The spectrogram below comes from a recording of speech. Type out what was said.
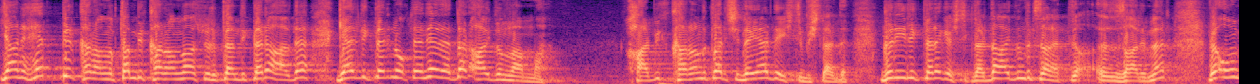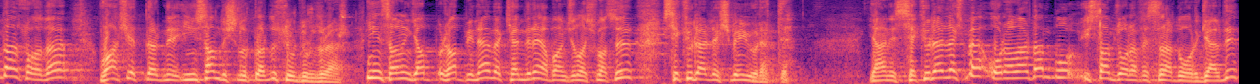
Yani hep bir karanlıktan bir karanlığa sürüklendikleri halde geldikleri noktaya ne dediler? Aydınlanma. Halbuki karanlıklar içinde yer değiştirmişlerdi. Griliklere geçtiklerinde aydınlık zannetti e, zalimler. Ve ondan sonra da vahşetlerini, insan dışılıklarını sürdürdüler. İnsanın Rabbine ve kendine yabancılaşması sekülerleşmeyi üretti. Yani sekülerleşme oralardan bu İslam coğrafyasına doğru geldi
